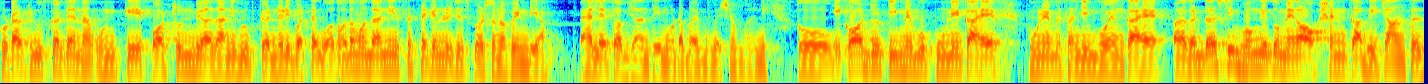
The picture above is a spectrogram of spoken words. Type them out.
प्रोडक्ट यूज़ करते हैं ना उनके फॉर्चून भी अदानी ग्रुप के अंडर ही पड़ता है। Gautam Adani the second richest person of India पहले तो आप जानते हैं मोटा भाई मुकेश अंबानी। तो एक और जो टीम है वो पुणे का है। पुणे में संजीव गोयंका है। और अगर दस टीम होंगे तो मेगा ऑक्शन का भी चांसेस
